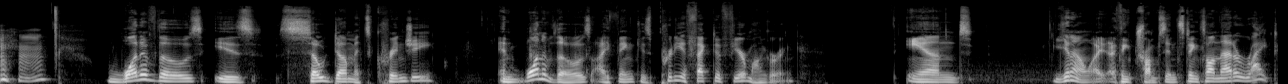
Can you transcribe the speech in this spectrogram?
Mm-hmm. One of those is so dumb it's cringy. And one of those, I think, is pretty effective fear mongering. And, you know, I, I, think Trump's instincts on that are right.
